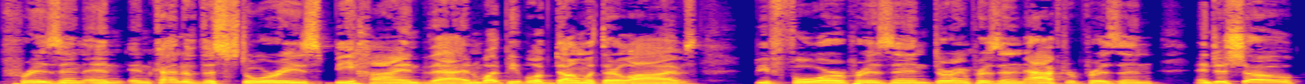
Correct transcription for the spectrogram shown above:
prison and and kind of the stories behind that and what people have done with their lives before prison, during prison, and after prison, and just show,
